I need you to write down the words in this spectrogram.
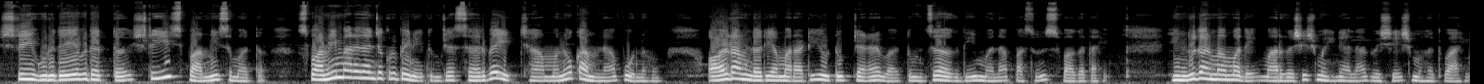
श्री गुरुदेव दत्त श्री स्वामी समर्थ. स्वामी महाराजांच्या कृपेने तुमच्या सर्व इच्छा मनोकामना पूर्ण हो. ऑलराऊंडर या मराठी यूट्यूब चॅनलवर तुमचं अगदी मनापासून स्वागत आहे. हिंदू धर्मामध्ये मार्गशीर्ष महिन्याला विशेष महत्त्व आहे.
